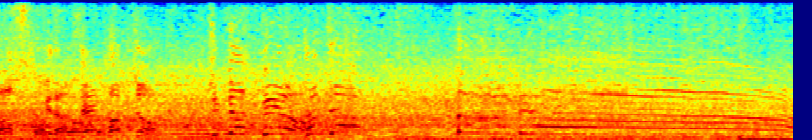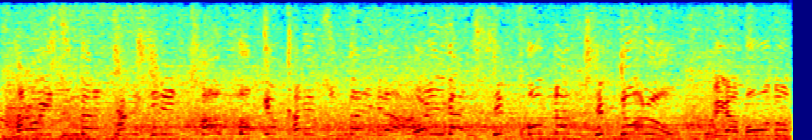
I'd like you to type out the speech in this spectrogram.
떴습니다. 센터 쪽 중전 뒤로 던져 넘어갑니다. 바로 이 순간은 당신이 처음 목격하는 순간입니다. 월간 10홈런 10도루 우리가 모두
